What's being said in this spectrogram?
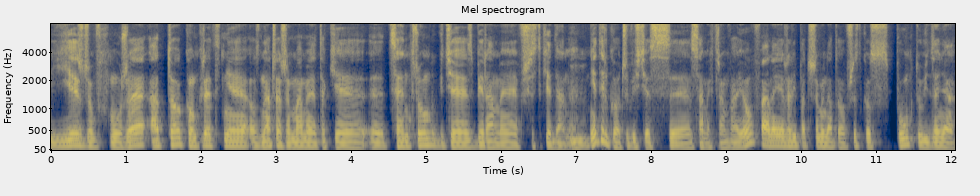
jeżdżą w chmurze, a to konkretnie oznacza, że mamy takie y, centrum, gdzie zbieramy wszystkie dane. Mhm. Nie tylko oczywiście z samych tramwajów, ale jeżeli patrzymy na to wszystko z punktu widzenia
